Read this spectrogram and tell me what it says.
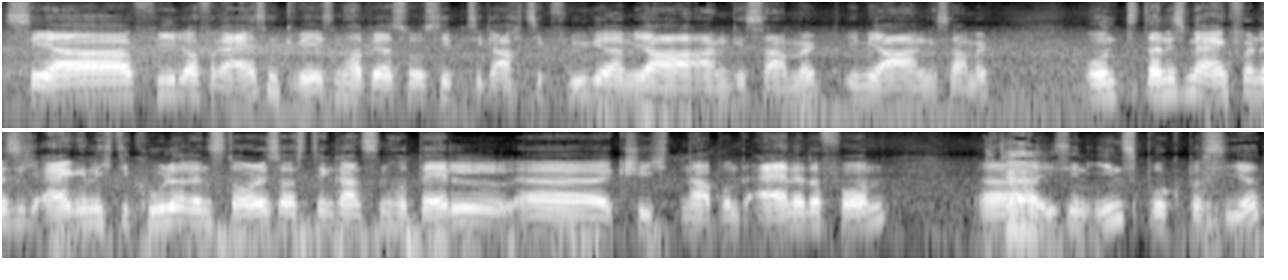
sehr viel auf Reisen gewesen, habe ja so 70, 80 Flüge im Jahr angesammelt, im Jahr angesammelt. Und dann ist mir eingefallen, dass ich eigentlich die cooleren Stories aus den ganzen Hotelgeschichten habe. Und eine davon äh, ist in Innsbruck passiert.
